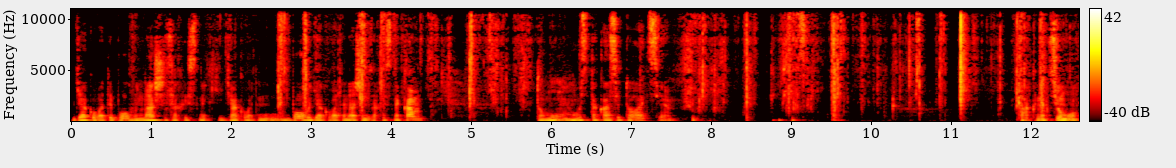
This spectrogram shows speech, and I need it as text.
Дякувати Богу, наші захисники. Дякувати Богу, дякувати нашим захисникам. Тому ось така ситуація. Так, на цьому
